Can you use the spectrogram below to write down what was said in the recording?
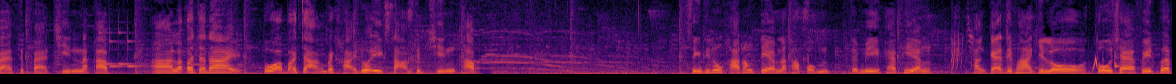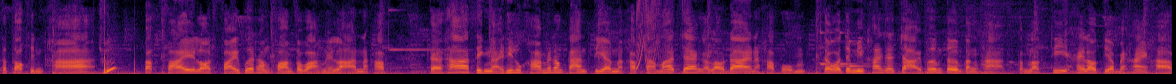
288 ชิ้นนะครับอ่าแล้วก็จะได้ตัวบะจ่างไปขายด้วยอีก 30 ชิ้นครับ สิ่งที่ลูกค้าต้องเตรียมนะครับผมจะมีแค่เพียงถังแก๊ส 15 กิโล ตู้แช่ฟรีซเพื่อสต็อกสินค้า ชุดปลั๊กไฟ หลอดไฟเพื่อทำความสว่างในร้านนะครับ แต่ถ้าสิ่งไหนที่ลูกค้าไม่ต้องการเตรียมนะครับ สามารถแจ้งกับเราได้นะครับผม แต่ว่าจะมีค่าใช้จ่ายเพิ่มเติมต่างหากสำหรับที่ให้เราเตรียมไปให้ครับ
